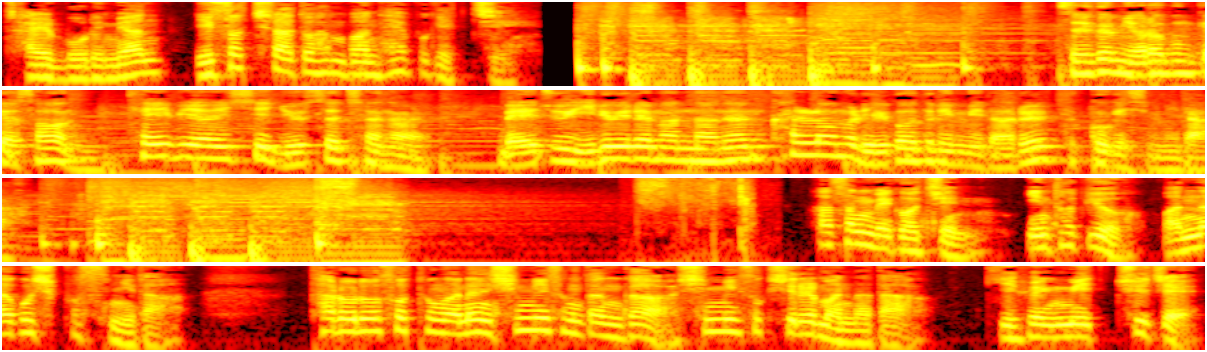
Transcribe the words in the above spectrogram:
잘 모르면 리서치라도 한번 해보겠지. 지금 여러분께선 KBIC 뉴스 채널 매주 일요일에 만나는 칼럼을 읽어드립니다를 듣고 계십니다. 하상 매거진 인터뷰 만나고 싶었습니다. 타로로 소통하는 심리상담가 신미숙 씨를 만나다 기획 및 취재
